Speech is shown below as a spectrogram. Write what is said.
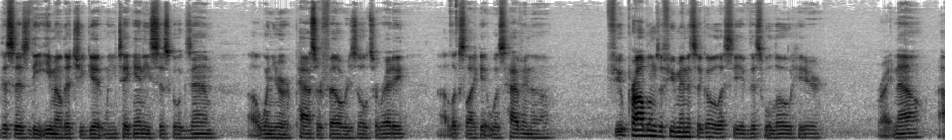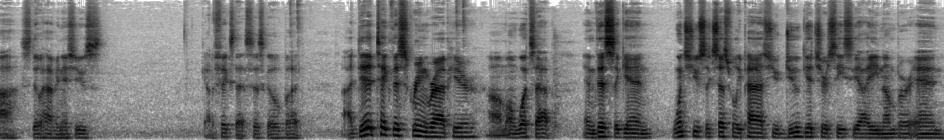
this is the email that you get when you take any Cisco exam uh, when your pass or fail results are ready. Uh, looks like it was having a few problems a few minutes ago. Let's see if this will load here right now. Ah, still having issues. Got to fix that Cisco, but I did take this screen grab here um, on WhatsApp and this again once you successfully pass you do get your CCIE number and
